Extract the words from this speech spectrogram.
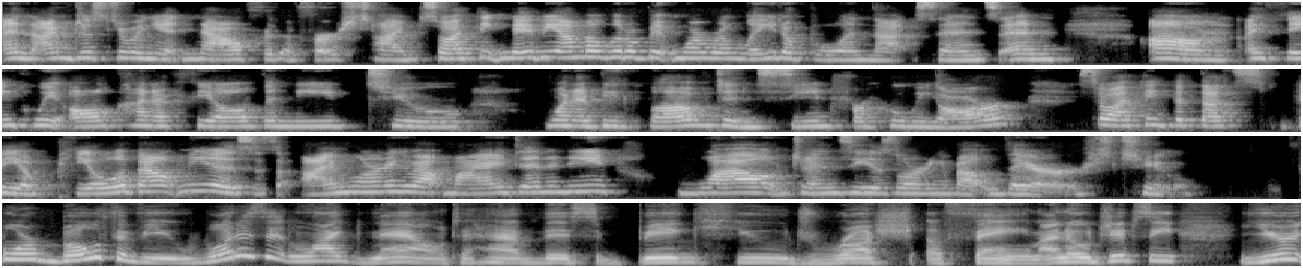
and I'm just doing it now for the first time. So I think maybe I'm a little bit more relatable in that sense. And um, I think we all kind of feel the need to want to be loved and seen for who we are. So I think that that's the appeal about me is, is I'm learning about my identity while Gen Z is learning about theirs too for both of you, what is it like now to have this big, huge rush of fame? I know, Gypsy, you're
